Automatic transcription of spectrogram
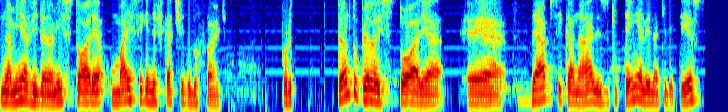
na minha vida, na minha história, o mais significativo do Freud. Por, tanto pela história é, da psicanálise que tem ali naquele texto,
